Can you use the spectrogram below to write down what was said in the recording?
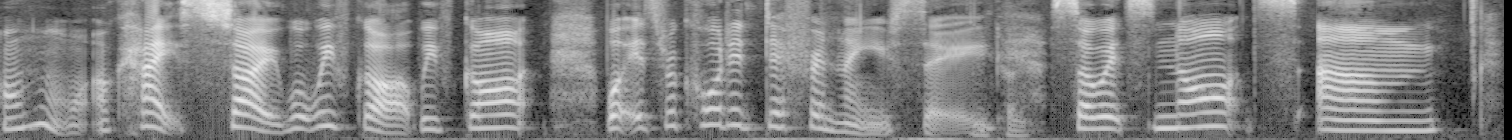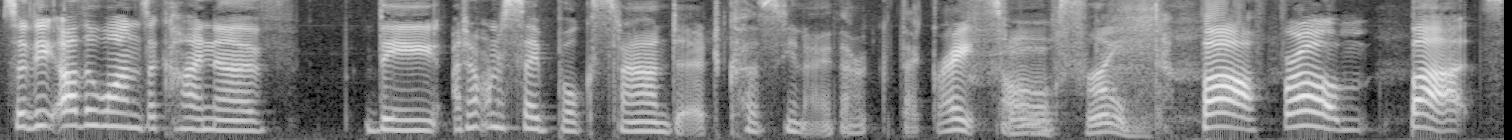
Oh, okay. So what we've got, we've got well, it's recorded differently, you see. Okay. So it's not. Um, so the other ones are kind of the I don't want to say bog standard because you know they're they're great songs. Far from. Far from, but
